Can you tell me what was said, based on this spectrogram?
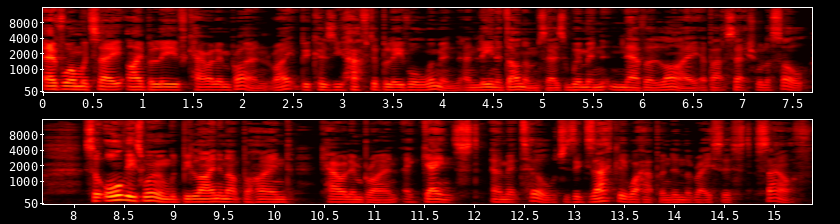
everyone would say, I believe Carolyn Bryant, right? Because you have to believe all women. And Lena Dunham says women never lie about sexual assault. So all these women would be lining up behind Carolyn Bryant against Emmett Till, which is exactly what happened in the racist South.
